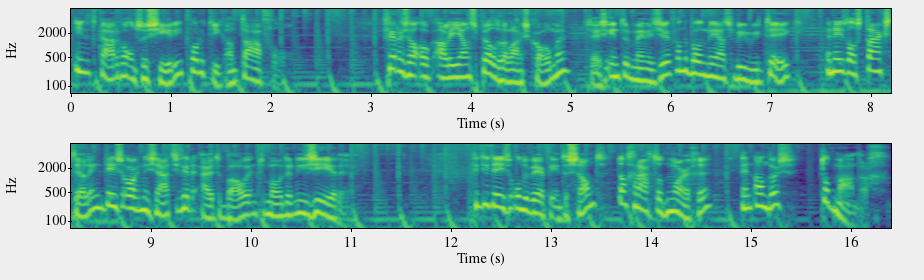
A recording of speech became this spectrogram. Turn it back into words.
in het kader van onze serie Politiek aan tafel. Verder zal ook Allianz Spelder langskomen. Zij is intermanager van de Bonaireaanse Bibliotheek en heeft als taakstelling deze organisatie verder uit te bouwen en te moderniseren. Vindt u deze onderwerpen interessant? Dan graag tot morgen en anders tot maandag.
